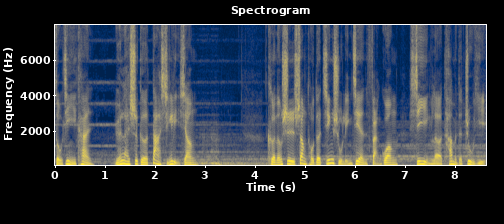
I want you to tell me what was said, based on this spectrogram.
走近一看，原来是个大行李箱。可能是上头的金属零件反光吸引了他们的注意，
